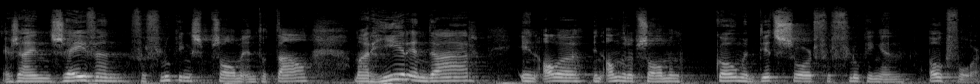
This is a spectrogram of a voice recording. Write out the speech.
Er zijn zeven vervloekingspsalmen in totaal, maar hier en daar in, alle, in andere psalmen komen dit soort vervloekingen ook voor.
